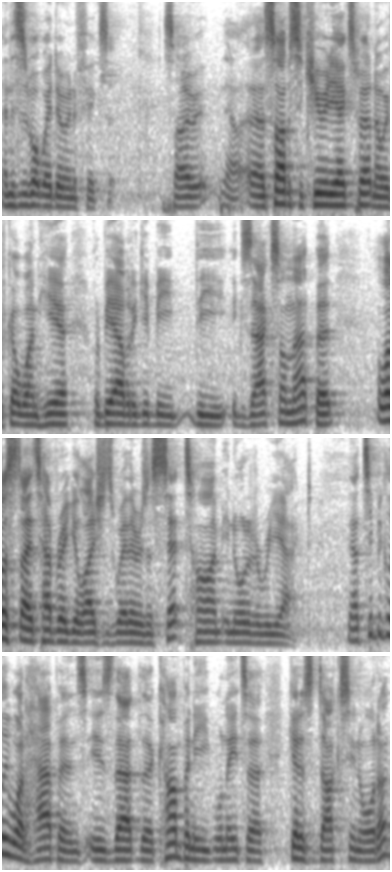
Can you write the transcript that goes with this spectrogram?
and this is what we're doing to fix it. So, you know, a cybersecurity expert, now we've got one here, would be able to give me the exacts on that. But a lot of states have regulations where there is a set time in order to react. Now, typically, what happens is that the company will need to get its ducks in order.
